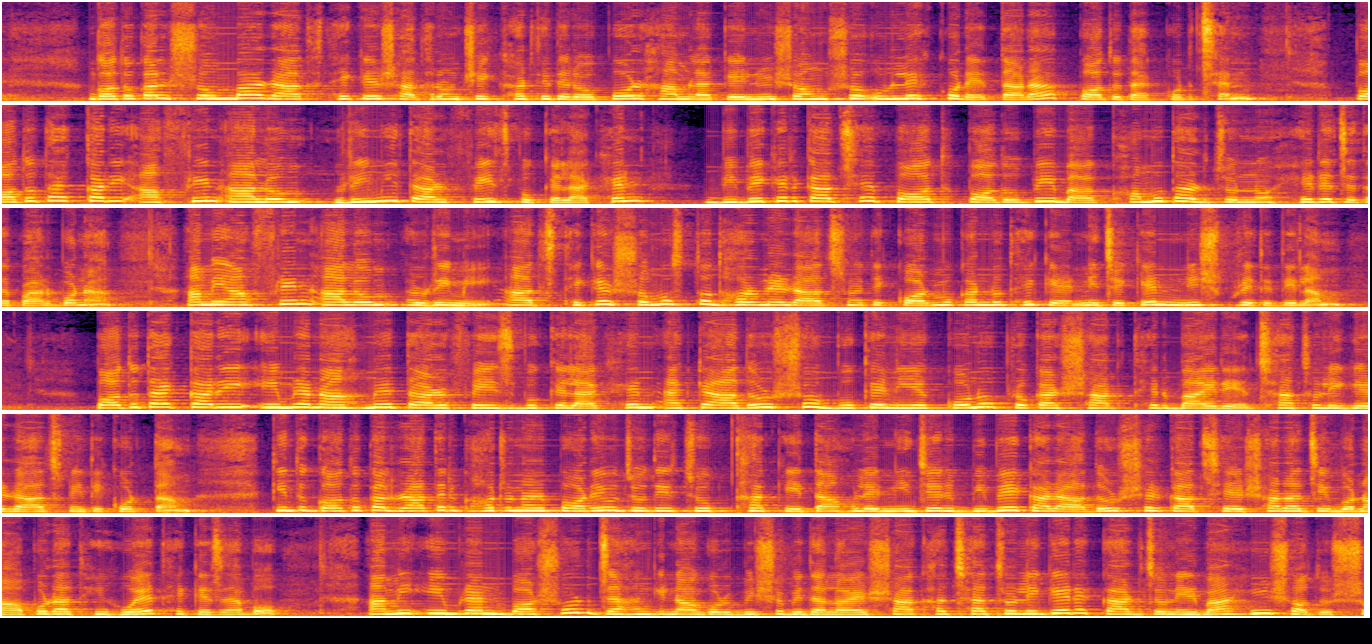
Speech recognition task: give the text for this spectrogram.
গতকাল সোমবার রাত থেকে সাধারণ শিক্ষার্থীদের ওপর হামলাকে নৃশংস উল্লেখ করে তারা পদত্যাগ করছেন। পদত্যাগকারী আফরিন আলম রিমি তার ফেসবুকে লেখেন বিবেকের কাছে পদ পদবি বা ক্ষমতার জন্য হেরে যেতে পারব না। আমি আফরিন আলম, রিমি। আজ থেকে সমস্ত ধরনের রাজনৈতিক কর্মকাণ্ড থেকে নিজেকে নিষ্কৃতি দিলাম। পদত্যাগকারী ইমরান আহমেদ তার ফেসবুকে লেখেন, একটা আদর্শ বুকে নিয়ে কোনো প্রকার স্বার্থের বাইরে ছাত্রলীগের রাজনীতি করতাম। কিন্তু গতকাল রাতের ঘটনার পরেও যদি চুপ থাকি, তাহলে নিজের বিবেক আর আদর্শের কাছে সারা জীবন অপরাধী হয়ে থেকে যাব। আমি ইমরান বসর, জাহাঙ্গীরনগর বিশ্ববিদ্যালয়ের শাখা ছাত্রলীগের কার্যনির্বাহী সদস্য।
